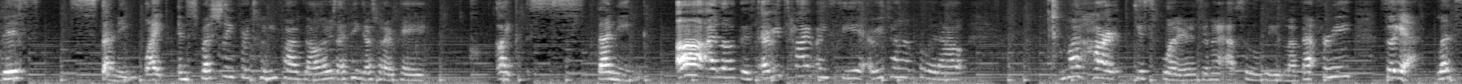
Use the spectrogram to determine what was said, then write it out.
this stunning. Like, especially for $25, I think that's what I paid. Like, stunning. Oh, I love this. Every time I see it, every time I pull it out, my heart just flutters and I absolutely love that for me. So yeah, let's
